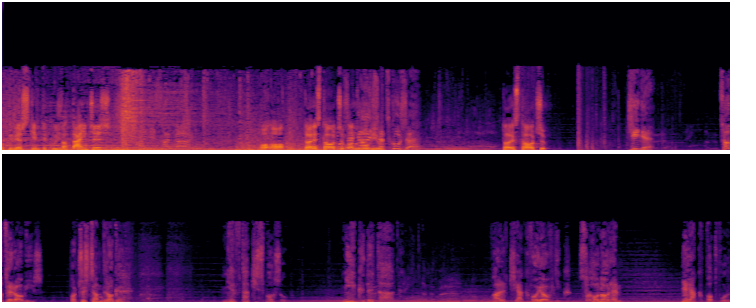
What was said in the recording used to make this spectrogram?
Kopie, wiesz z kim ty kuźwa tańczysz? O, o, to jest to o czym on mówił. To jest to o czym... Ginie! Co ty robisz? Oczyszczam drogę. Nie w taki sposób. Nigdy tak. Walcz jak wojownik, z honorem, nie jak potwór.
